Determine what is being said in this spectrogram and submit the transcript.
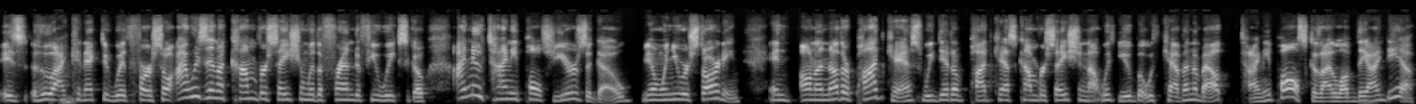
is who i mm-hmm. connected with first. So i was in a conversation with a friend a few weeks ago. I knew tiny pulse years ago you know when you were starting. And on another podcast we did a podcast conversation not with you but with kevin about tiny pulse because i love the mm-hmm. idea.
